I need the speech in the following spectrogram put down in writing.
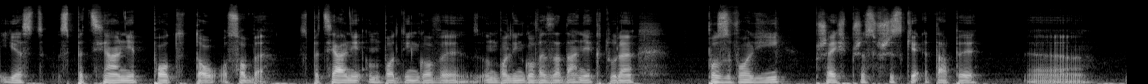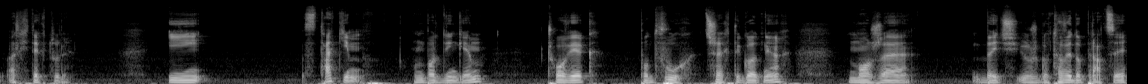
jest specjalnie pod tą osobę. Specjalnie onboardingowy, onboardingowe zadanie, które pozwoli przejść przez wszystkie etapy e, architektury. I z takim onboardingiem człowiek po dwóch, trzech tygodniach może być już gotowy do pracy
